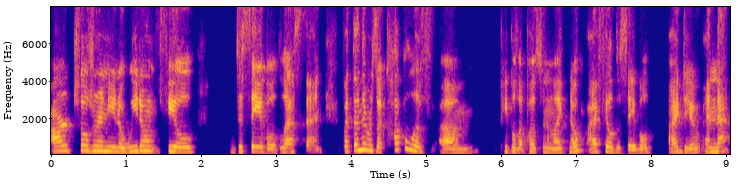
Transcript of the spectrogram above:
our children, you know, we don't feel disabled less than but then there was a couple of um, people that posted and like nope i feel disabled i do and that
